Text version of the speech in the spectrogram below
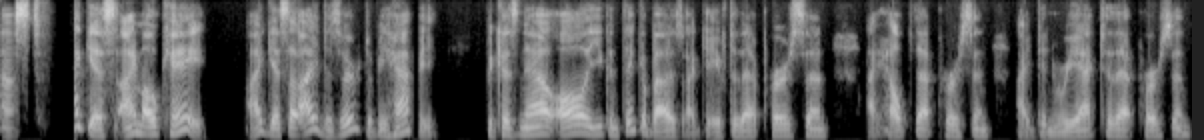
I guess I'm okay. I guess I deserve to be happy because now all you can think about is I gave to that person, I helped that person, I didn't react to that person.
